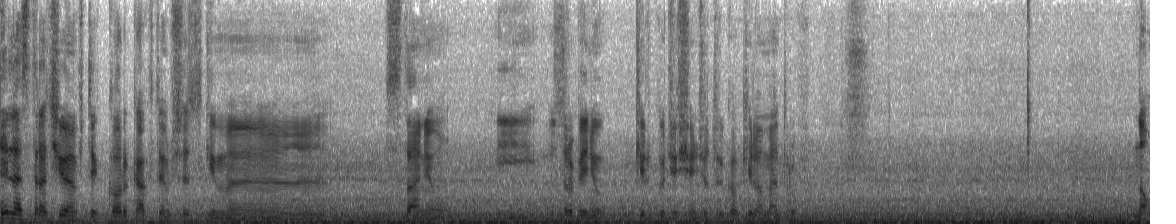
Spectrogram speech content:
Tyle straciłem w tych korkach, w tym wszystkim e, staniu i zrobieniu kilkudziesięciu tylko kilometrów. No.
